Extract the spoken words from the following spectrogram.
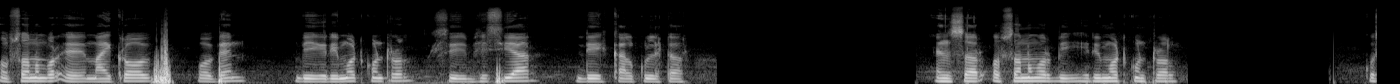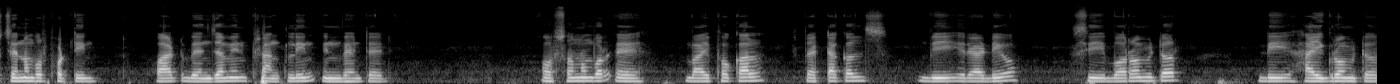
Option number A microwave oven, B remote control, C VCR, D calculator. Answer option number B remote control. Question number 14 What Benjamin Franklin invented? Option number A bifocal spectacles, B. Radio, C. Barometer, D. Hygrometer.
